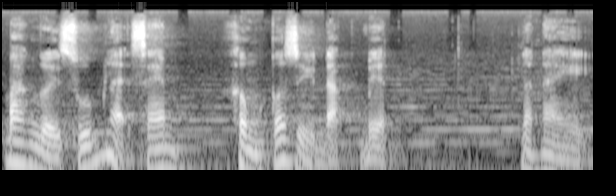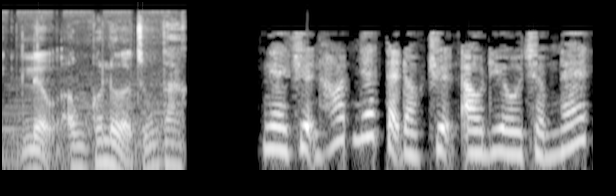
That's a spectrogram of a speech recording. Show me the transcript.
Ba người xuống lại xem, không có gì đặc biệt. Lần này liệu ông có lừa chúng ta Nghe chuyện hot nhất tại đọc truyện audio net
